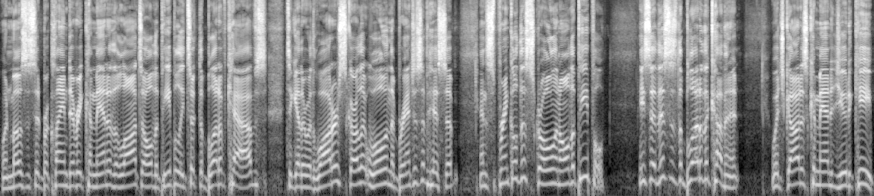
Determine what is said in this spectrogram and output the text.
When Moses had proclaimed every command of the law to all the people, he took the blood of calves, together with water, scarlet wool, and the branches of hyssop, and sprinkled the scroll on all the people. He said, This is the blood of the covenant, which God has commanded you to keep.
